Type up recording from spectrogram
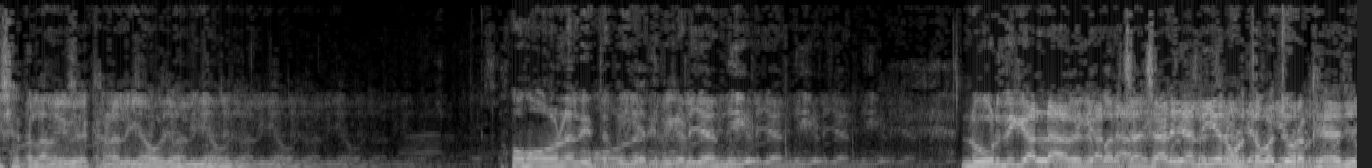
شکل بھی ویکن والی ہو جائیں طبیعت بگڑ جاندی نور دی گل آئے تو مرچا چڑھ جی ہوں توجہ رکھے جی۔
